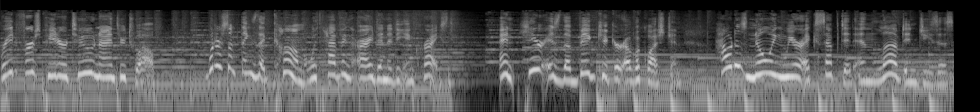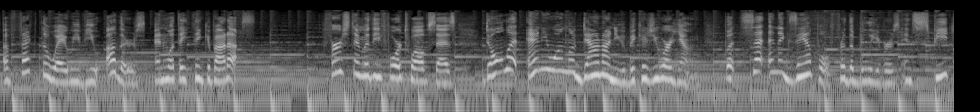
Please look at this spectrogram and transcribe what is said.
Read 1 Peter 2 9 through 12. What are some things that come with having our identity in Christ? And here is the big kicker of a question How does knowing we are accepted and loved in Jesus affect the way we view others and what they think about us? 1 Timothy 4:12 says, "Don't let anyone look down on you because you are young, but set an example for the believers in speech,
